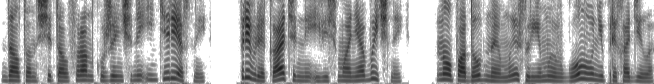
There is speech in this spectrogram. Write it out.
Далтон считал Франку женщиной интересной, привлекательной и весьма необычной, но подобная мысль ему и в голову не приходила.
